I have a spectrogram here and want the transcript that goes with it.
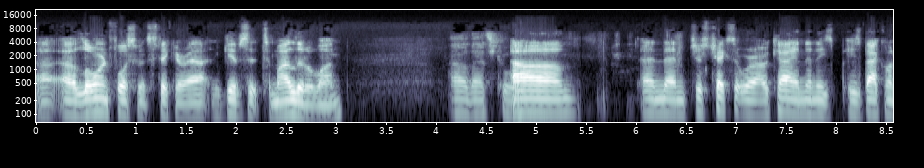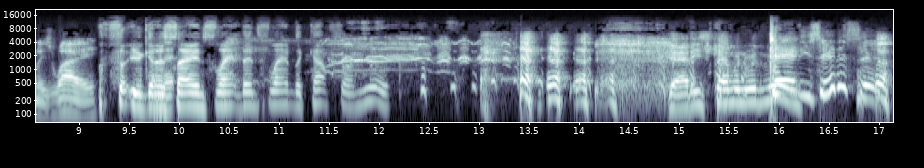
uh, a law enforcement sticker out, and gives it to my little one. Oh, that's cool. Um, and then just checks that we're okay, and then he's he's back on his way. I thought you were going to say and slam then slam the cuffs on you Daddy's coming with me. Daddy's innocent.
